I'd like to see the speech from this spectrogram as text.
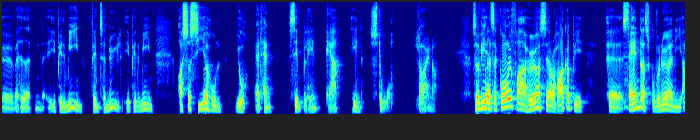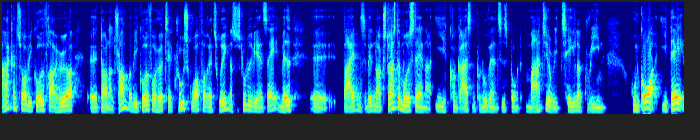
øh, hvad hedder den, epidemien, fentanyl-epidemien, og så siger hun jo, at han simpelthen er en stor løgner. Så vi er altså gået fra at høre Sarah Huckabee øh, Sanders, guvernøren i Arkansas, vi er gået fra at høre øh, Donald Trump, og vi er gået fra at høre Ted Cruz skrue op for retorikken, og så sluttede vi altså af med øh, Bidens vel nok største modstander i kongressen på nuværende tidspunkt, Marjorie Taylor Greene. Hun går i dag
